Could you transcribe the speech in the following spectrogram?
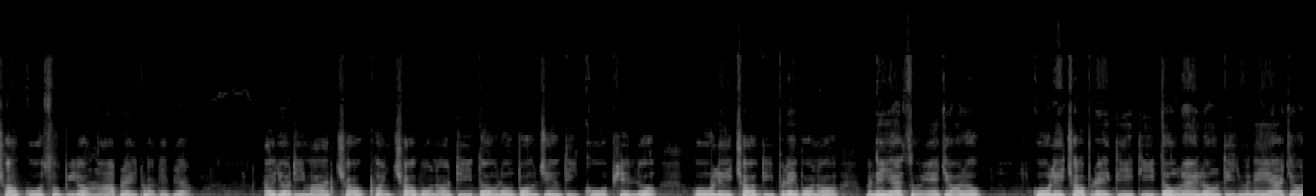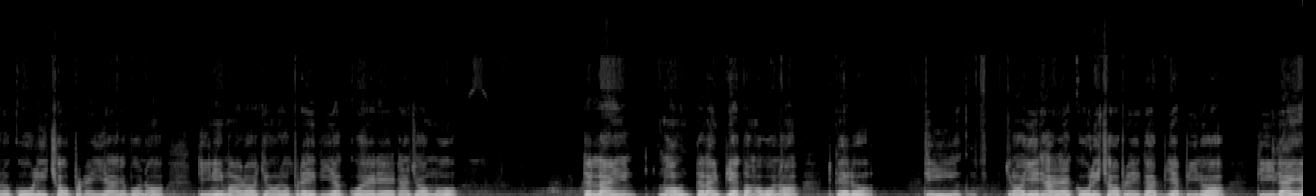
69ဆိုပြီးတော့9 break ထွက်တယ်ဗျ အဲကြောင့်ဒီမှာ6.6ပေါ့နော်ဒီ3လုံးပေါင်းချင်းဒီ6ဖြစ်လို့646ဒီ break ပေါ့နော်မနေ့ကဆိုရင်ကျွန်တော်တို့646 break ဒီဒီ3လိုင်းလုံးဒီမနေ့ကကျွန်တော်တို့646 break ရတယ်ပေါ့နော်ဒီနေ့မှာတော့ကျွန်တော်တို့ break ဒီကကွဲတယ်ဒါကြောင့်မို့တလိုင်းမဟုတ်တလိုင်းပြတ်သွားမှာပေါ့နော်တကယ်လို့ဒီကျွန်တော်ရေးထားတဲ့646 break ကပြတ်ပြီးတော့ဒီ line ရ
